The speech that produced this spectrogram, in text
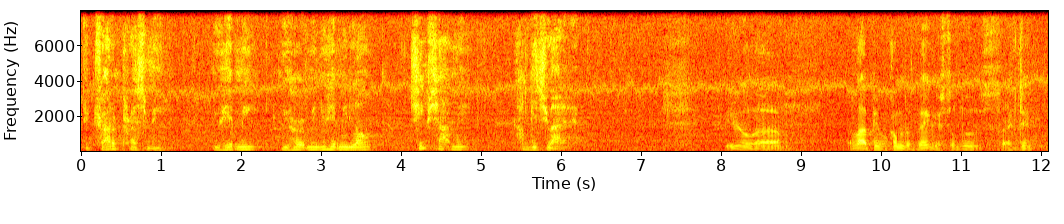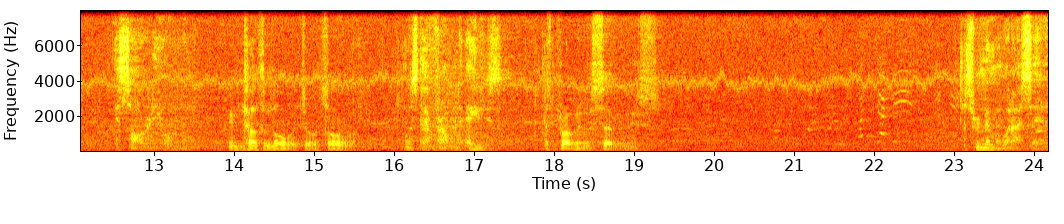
if you try to press me, you hit me, you hurt me, you hit me low, cheap shot me, I'll get you out of there. You know, uh, a lot of people come to Vegas to lose. I did. It's already over. It doesn't over till it's over. What's that from, the 80s? It's probably in the 70s. Just remember what I said.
